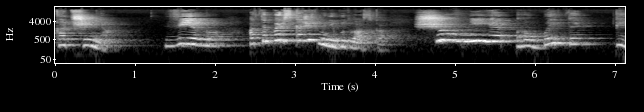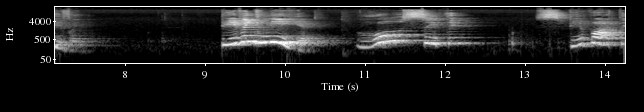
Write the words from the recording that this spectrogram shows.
каченя. Вірно. А тепер скажіть мені, будь ласка, що вміє робити півень? Півень вміє голосити, співати,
